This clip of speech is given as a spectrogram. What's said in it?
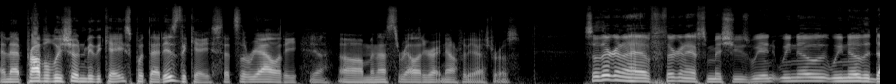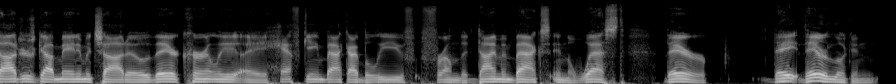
And that probably shouldn't be the case, but that is the case. That's the reality, Yeah. um, and that's the reality right now for the Astros. So they're gonna have they're gonna have some issues. We we know we know the Dodgers got Manny Machado. They are currently a half game back, I believe, from the Diamondbacks in the West. They're they they are looking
